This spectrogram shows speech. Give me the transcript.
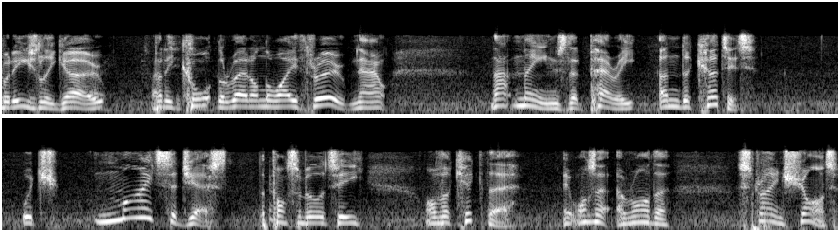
Would easily go, but he caught the red on the way through. Now, that means that Perry undercut it, which might suggest the possibility of a kick there. It was a, a rather strange shot.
